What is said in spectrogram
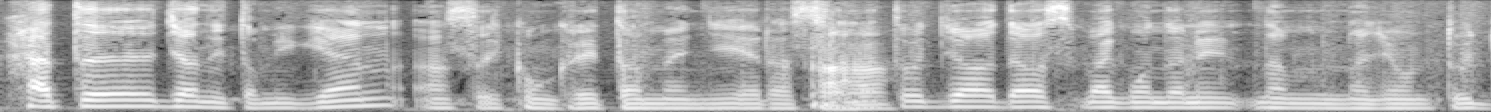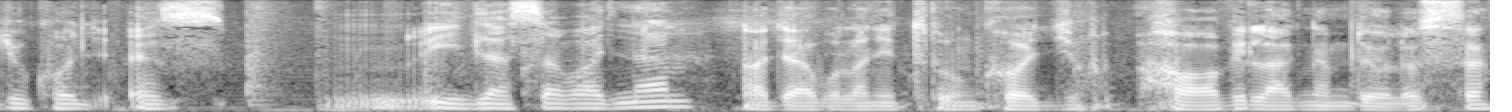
Hát gyanítom igen, azt, hogy konkrétan mennyiért azt nem tudja, de azt megmondani nem nagyon tudjuk, hogy ez így lesz-e vagy nem. Nagyjából annyit tudunk, hogy ha a világ nem dől össze,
